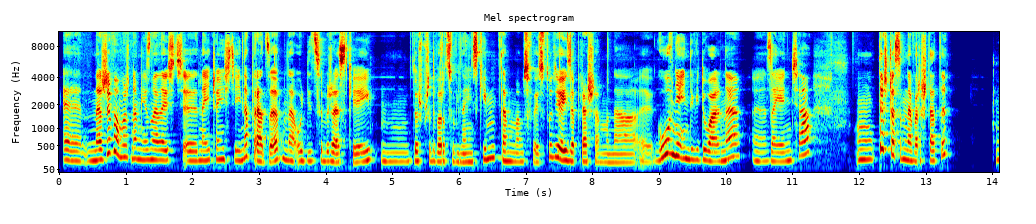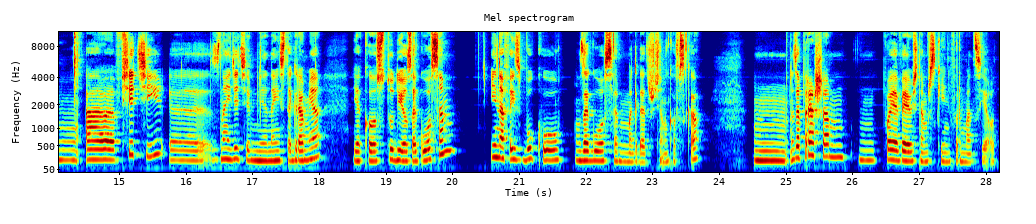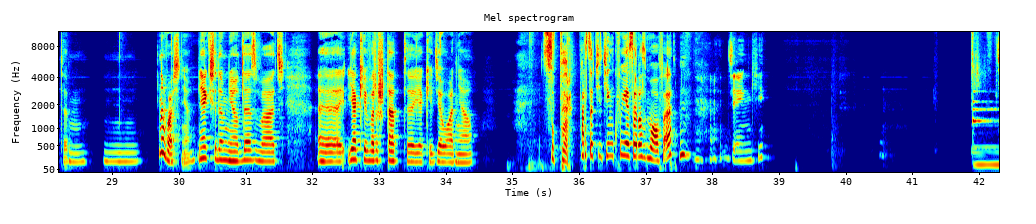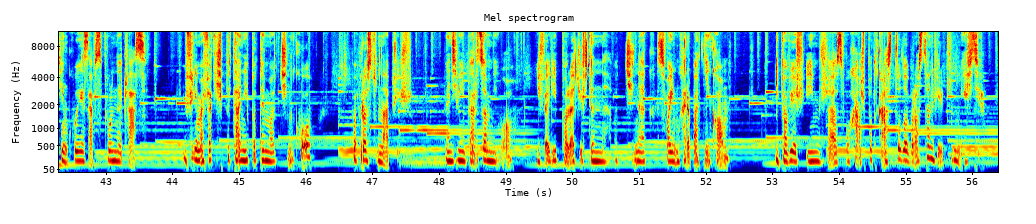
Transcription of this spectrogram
E, na żywo można mnie znaleźć e, najczęściej na Pradze, na ulicy Brzeskiej, mm, tuż przy dworcu wileńskim. Tam mam swoje studio i zapraszam na e, głównie indywidualne zajęcia, mm, też czasem na warsztaty. Mm, a w sieci znajdziecie mnie na Instagramie jako Studio za głosem i na Facebooku za głosem Magda Trzciankowska. Zapraszam, pojawiają się tam wszystkie informacje o tym, no właśnie, jak się do mnie odezwać, e, jakie warsztaty, jakie działania. Super, bardzo Ci dziękuję za rozmowę. Dzięki. Dziękuję za wspólny czas. Jeśli masz jakieś pytanie po tym odcinku, po prostu napisz. Będzie mi bardzo miło, jeżeli polecisz ten odcinek swoim herbatnikom i powiesz im, że słuchasz podcastu Dobrostan w Wielkim Mieście.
